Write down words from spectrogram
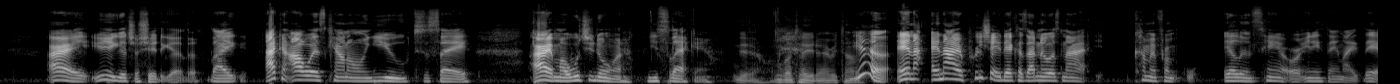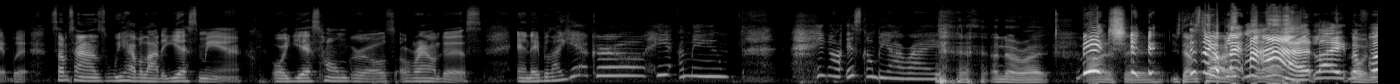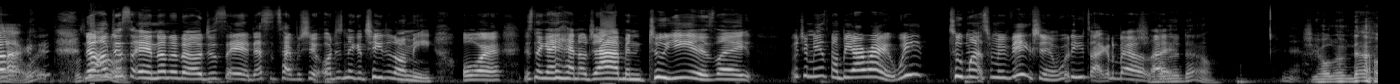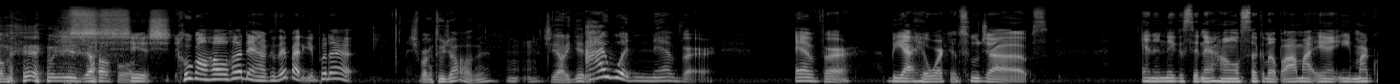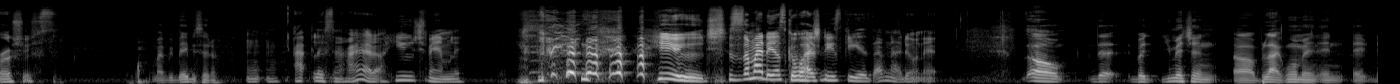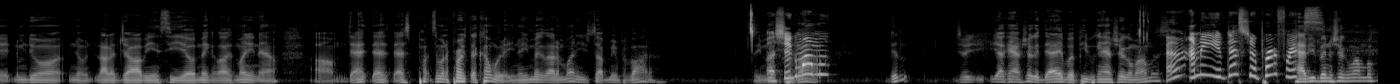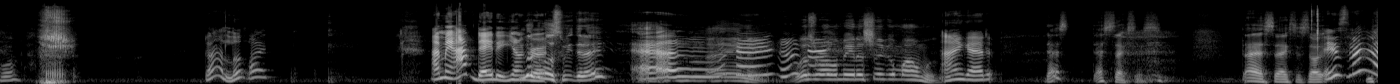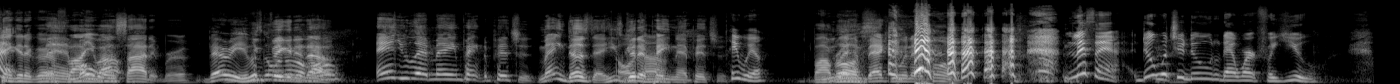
all right, you need to get your shit together. Like I can always count on you to say, all right, Mo, what you doing? You slacking? Yeah, I'm gonna tell you that every time. Yeah, and I- and I appreciate that because I know it's not coming from ill intent or anything like that. But sometimes we have a lot of yes men or yes homegirls around us, and they be like, "Yeah, girl, he. I mean, he gonna. It's gonna be all right." I know, right? Bitch, understand. You sound this nigga black my eye. Like the Oh, nah, fuck. No, I'm just saying. No, no, no. I'm just saying that's the type of shit. Or this nigga cheated on me. Or this nigga ain't had no job in two years. Like, what you mean it's gonna be all right? We two months from eviction. What are you talking about? She like, holding it down. Nah. She holding him down, man. we need a job for. Shit, sh- who gonna hold her down? Because they about to get put out. She working two jobs, man. She got to get it. I would never, ever be out here working two jobs and a nigga sitting at home sucking up all my air and eating my groceries. Might be babysitter. I, listen, I had a huge family. huge. Somebody else could watch these kids. I'm not doing that. Um, the but you mentioned uh, black women and uh, them doing you know a lot of job being CEO, making a lot of money now. Um, that that that's some of the perks that come with it. You know, you make a lot of money, you start being a provider. So you A sugar provide. mama? Did, so you y'all can have sugar daddy, but people can have sugar mamas. I, I mean, if that's your preference. Have you been a sugar mama before? Do I look like? I mean, I've dated younger. You look a little sweet today. Oh, okay, it? What's wrong with being a sugar mama? I ain't got it. That's that's sexist. That is sexist. So It's You not. can't get a girl to Man, fly Mo you out. one-sided, bro. Very. What's you going figured on, it out. Mo? And you let Maine paint the picture. Maine does that. He's All good the at painting that picture. He will. Bob you let him Ross. back you in that corner. Listen, do what you do that work for you.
